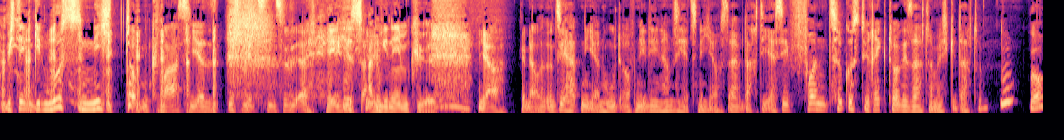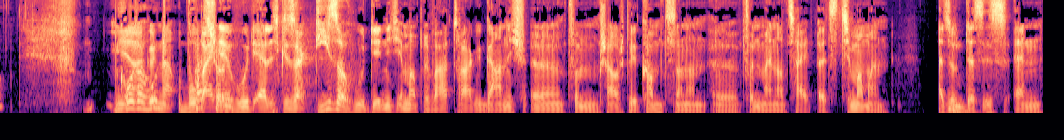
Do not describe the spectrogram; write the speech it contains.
hab ich den Genuss nicht, Tom quasi hier schwitzen zu. Hier ist angenehm kühl. Ja, genau. Und Sie hatten Ihren Hut auf. Nee, den haben Sie jetzt nicht aus. Da dachte ich, als Sie von Zirkusdirektor gesagt haben, habe ich gedacht, hm, ja. ja, genau. Wobei der Hut, ehrlich gesagt, dieser Hut, den ich immer privat trage, gar nicht äh, vom Schauspiel kommt, sondern äh, von meiner Zeit als Zimmermann. Also hm. das ist ein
